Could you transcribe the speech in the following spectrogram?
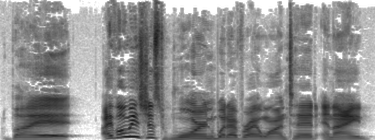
but I've always just worn whatever I wanted and I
